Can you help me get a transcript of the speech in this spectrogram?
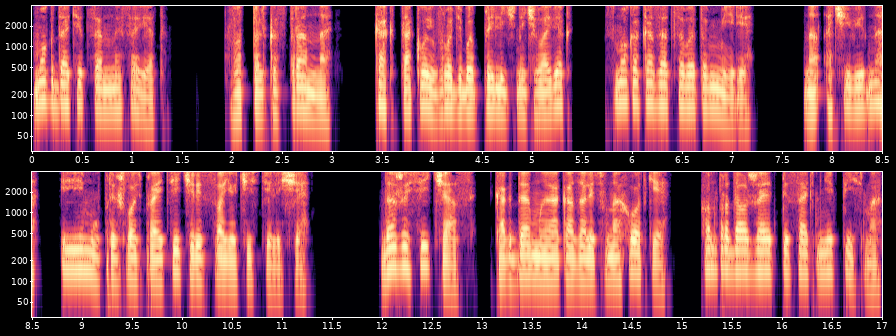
мог дать и ценный совет. Вот только странно, как такой вроде бы приличный человек смог оказаться в этом мире. Но, очевидно, и ему пришлось пройти через свое чистилище. Даже сейчас, когда мы оказались в находке, он продолжает писать мне письма,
